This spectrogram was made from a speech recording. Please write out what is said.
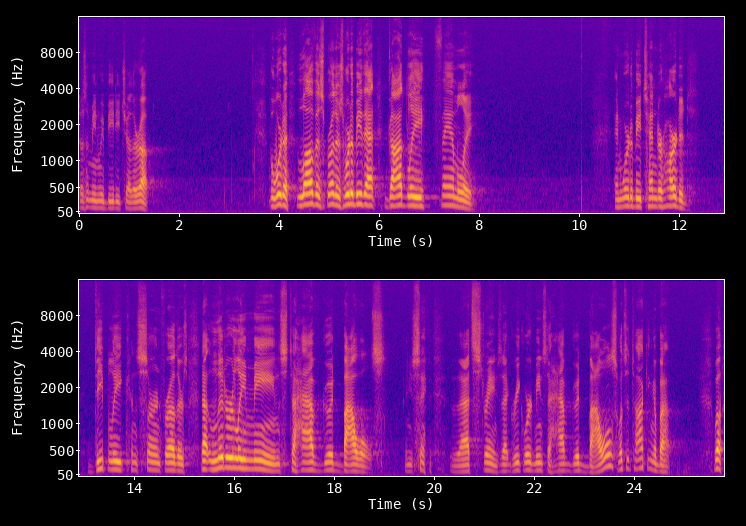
Doesn't mean we beat each other up. But we're to love as brothers, we're to be that godly family. And we're to be tenderhearted, deeply concerned for others. That literally means to have good bowels. And you say, that's strange. That Greek word means to have good bowels? What's it talking about? Well,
